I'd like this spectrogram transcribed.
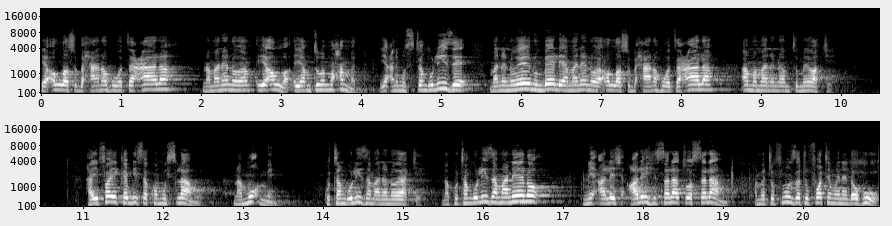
ya Allah subhanahu wa ta'ala na maneno ya Allah ya mtume Muhammad. Yani msitangulize maneno yenu mbele ya maneno ya Allah subhanahu wa ta'ala ama maneno ya mtume wake. Haifai kabisa kwa muislamu na mu'min kutanguliza maneno yake na kutanguliza maneno ni alayhi salatu wassalam. Ametufunza tufuate mwenendo huu.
